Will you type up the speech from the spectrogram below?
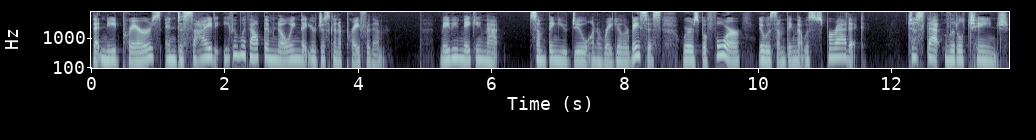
that need prayers and decide, even without them knowing, that you're just going to pray for them. Maybe making that something you do on a regular basis, whereas before it was something that was sporadic. Just that little change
